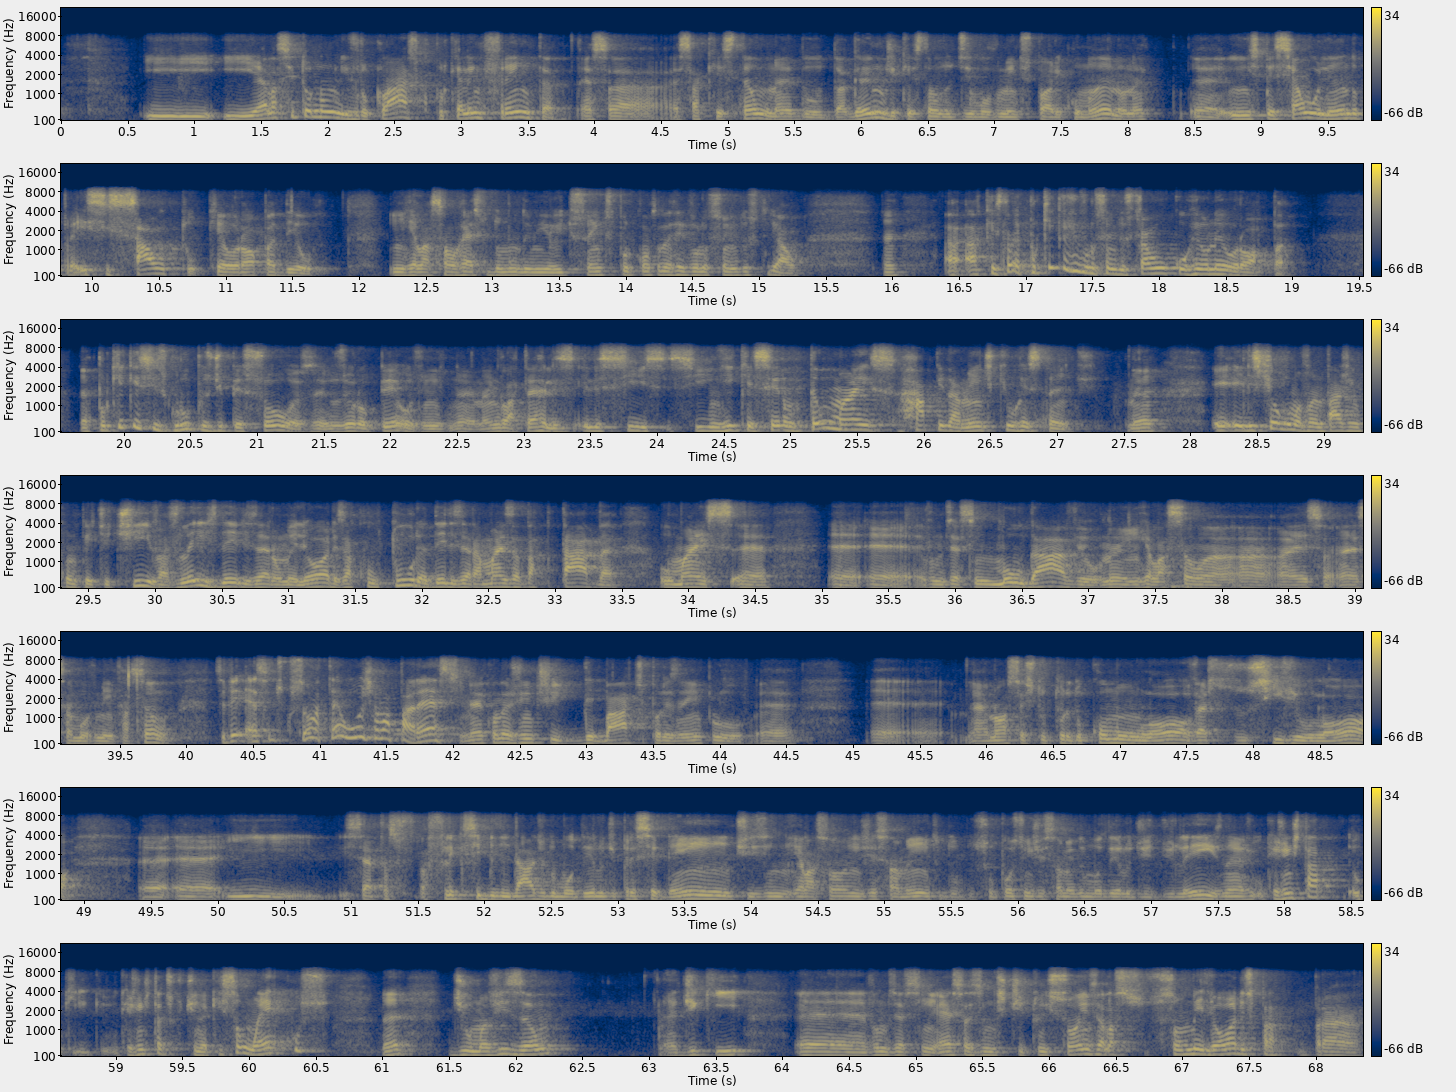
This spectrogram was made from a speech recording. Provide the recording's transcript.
e, e, ela se tornou um livro clássico porque ela enfrenta essa, essa questão, né, do, da grande questão do desenvolvimento histórico humano, né, é, em especial olhando para esse salto que a Europa deu em relação ao resto do mundo em 1800 por conta da Revolução Industrial. Né? A, a, questão é por que, que, a Revolução Industrial ocorreu na Europa? Né? Por que, que esses grupos de pessoas, os europeus, né, na Inglaterra, eles, eles se, se enriqueceram tão mais rapidamente que o restante? Né? Eles tinham alguma vantagem competitiva, as leis deles eram melhores, a cultura deles era mais adaptada ou mais, é, é, é, vamos dizer assim, moldável né, em relação a, a, a, essa, a, essa, movimentação. Vê, essa discussão até hoje ela aparece, né, quando a gente debate, por exemplo, é, é, a nossa estrutura do common law versus o civil law é, é, e, e certa flexibilidade do modelo de precedentes em relação ao engessamento, do, suposto engessamento do modelo de, de, leis. Né? O que a gente está tá discutindo aqui são ecos né, de uma visão é, de que, é, vamos dizer assim, essas instituições elas são melhores para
